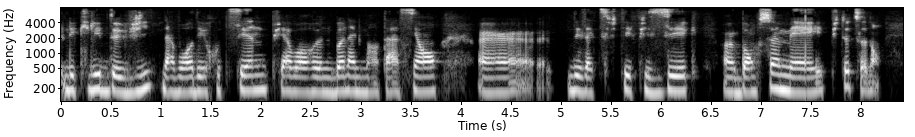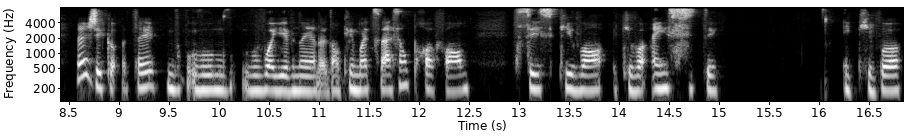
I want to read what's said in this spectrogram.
l'équilibre de vie, d'avoir des routines, puis avoir une bonne alimentation, des activités physiques, un bon sommeil, puis tout ça. Donc là, j'ai, vous, vous, voyez venir. Donc les motivations profondes, c'est ce qui va, qui va inciter et qui va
